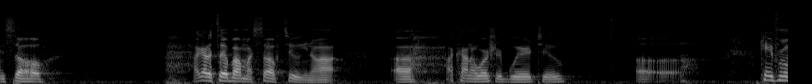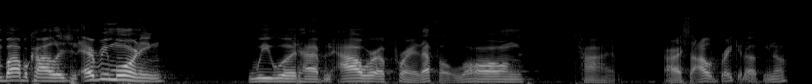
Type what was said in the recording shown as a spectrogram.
And so I got to tell you about myself too. You know, I uh, I kind of worship weird too. Uh, I came from a Bible college, and every morning we would have an hour of prayer. That's a long time. All right, so I would break it up, you know.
